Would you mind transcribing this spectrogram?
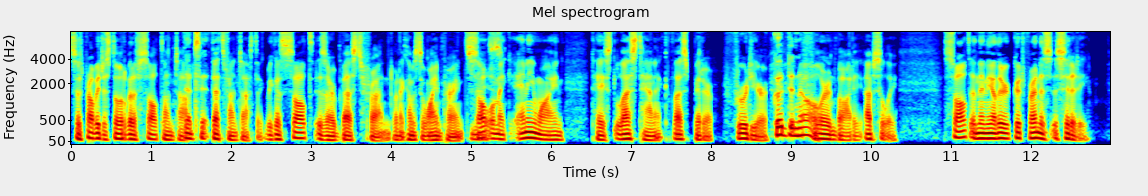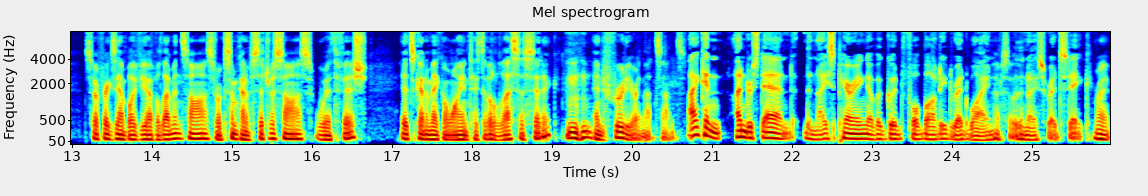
So it's probably just a little bit of salt on top. That's it. That's fantastic because salt is our best friend when it comes to wine pairing. Salt Nice. will make any wine taste less tannic, less bitter, fruitier, Good to know. fuller in body. Absolutely. Salt, and then the other good friend is acidity. So, for example, if you have a lemon sauce or some kind of citrus sauce with fish, it's going to make a wine taste a little less acidic Mhm. and fruitier in that sense. I can understand the nice pairing of a good full bodied red wine Absolutely. with a nice red steak. Right.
